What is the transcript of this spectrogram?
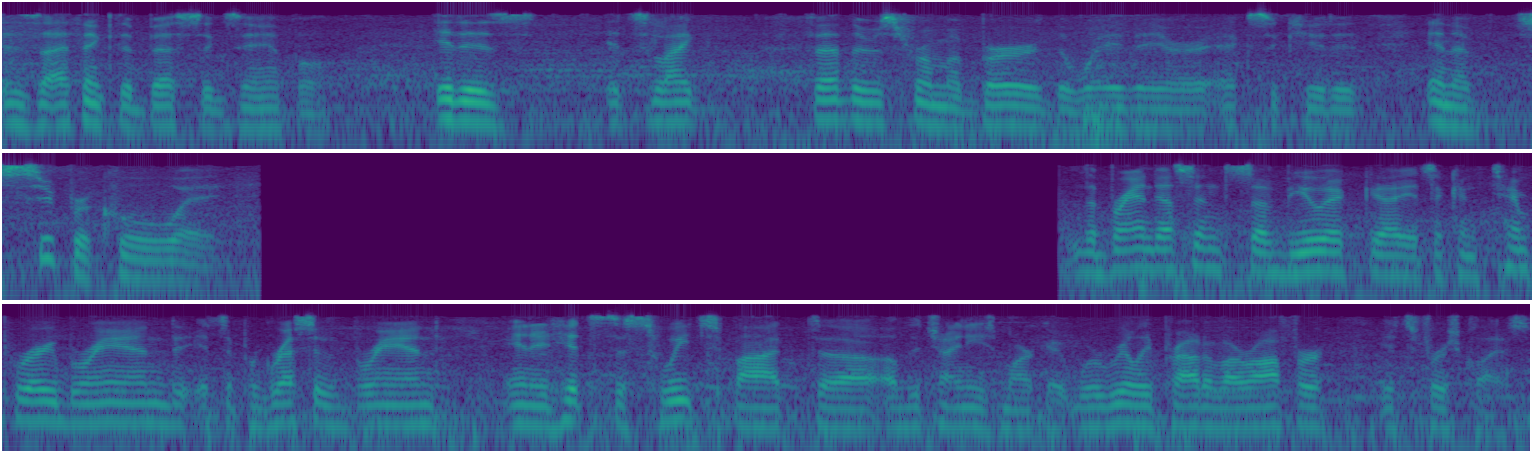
is, I think, the best example. It is, it's like feathers from a bird the way they are executed in a super cool way. The brand essence of Buick, uh, it's a contemporary brand, it's a progressive brand, and it hits the sweet spot uh, of the Chinese market. We're really proud of our offer. It's first class.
